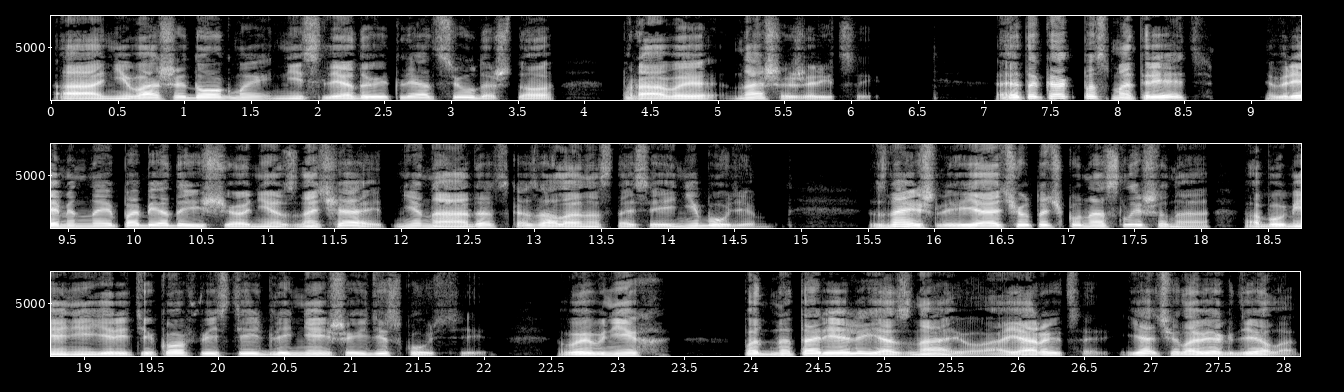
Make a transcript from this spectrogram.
а не ваши догмы, не следует ли отсюда, что правы наши жрецы? Это как посмотреть. Временная победа еще не означает. Не надо, сказала Анастасия, не будем. Знаешь ли, я чуточку наслышана об умении еретиков вести длиннейшие дискуссии. Вы в них Поднаторели, я знаю, а я рыцарь, я человек дела.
